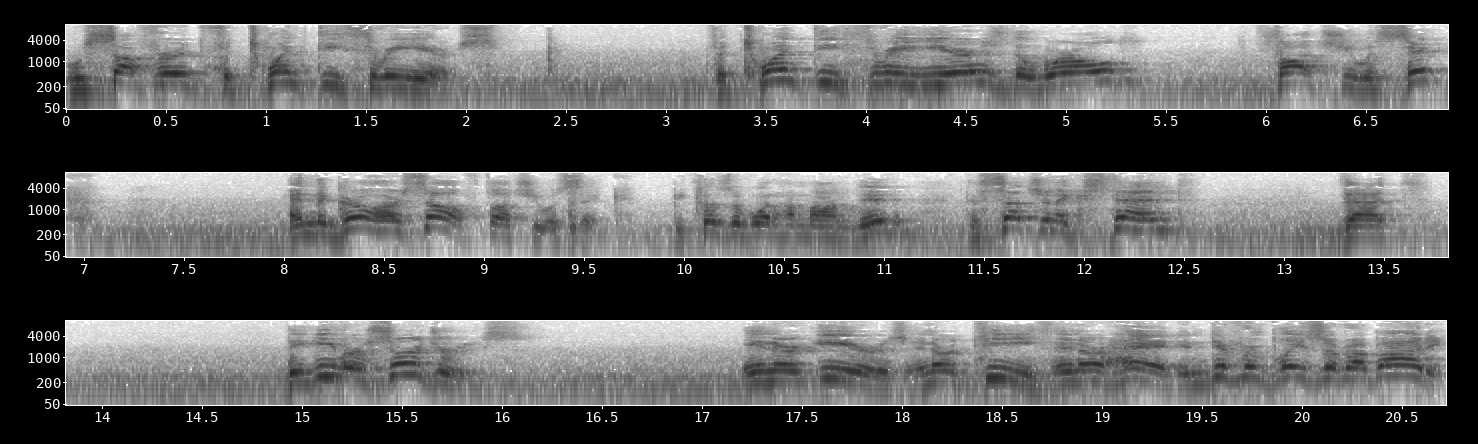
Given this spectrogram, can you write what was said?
who suffered for 23 years. For 23 years, the world thought she was sick, and the girl herself thought she was sick because of what her mom did, to such an extent that they gave her surgeries in her ears, in her teeth, in her head, in different places of her body,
